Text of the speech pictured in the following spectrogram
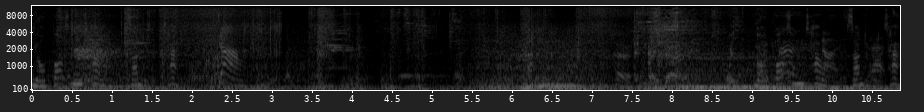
Your bottom tower is under attack. Down. Your bottom tower is under That's attack.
